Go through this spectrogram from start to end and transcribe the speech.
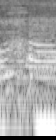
Oh.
